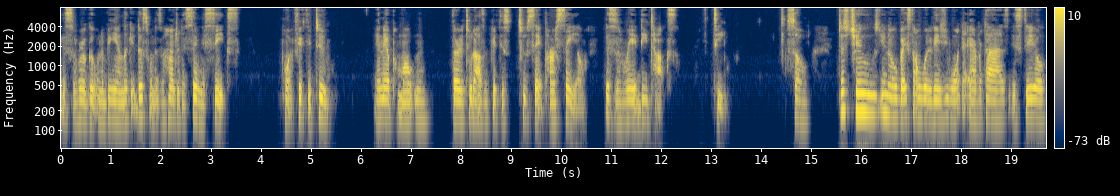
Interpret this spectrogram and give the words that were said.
it's a real good one to be in. Look at this one. It's 176.52. And they're promoting $32.52 set per sale. This is a red detox tea. So just choose, you know, based on what it is you want to advertise. It's still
